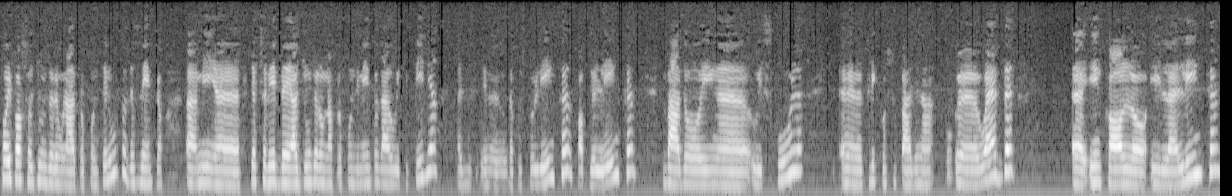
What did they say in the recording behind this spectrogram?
Poi posso aggiungere un altro contenuto ad esempio eh, mi eh, piacerebbe aggiungere un approfondimento da Wikipedia, eh, da questo link, copio il link, vado in eh, WeSchool, eh, clicco su pagina eh, web, incollo il link,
